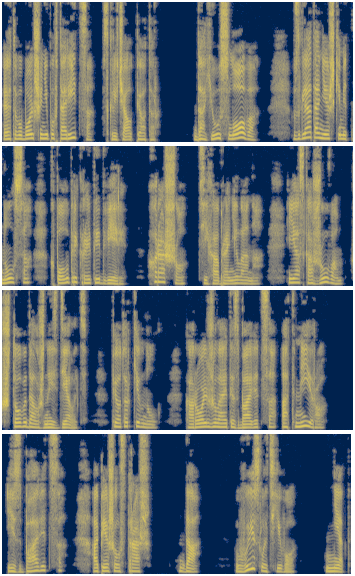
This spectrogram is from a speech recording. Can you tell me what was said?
«Этого больше не повторится!» — вскричал Петр. «Даю слово!» Взгляд Онежки метнулся к полуприкрытой двери. «Хорошо», — тихо обронила она. «Я скажу вам, что вы должны сделать». Петр кивнул. «Король желает избавиться от мира». «Избавиться?» — опешил страж. «Да». «Выслать его?» «Нет».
